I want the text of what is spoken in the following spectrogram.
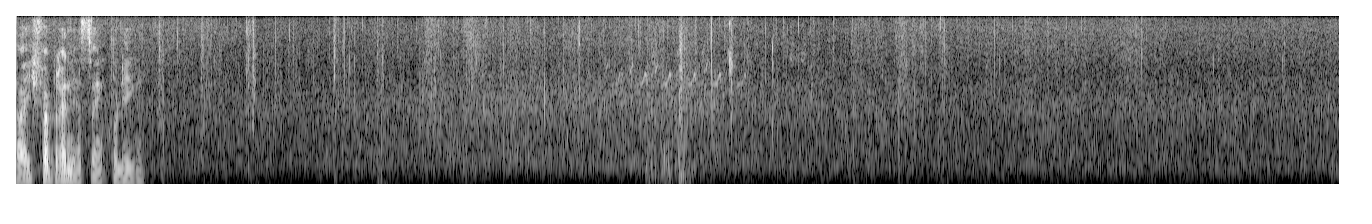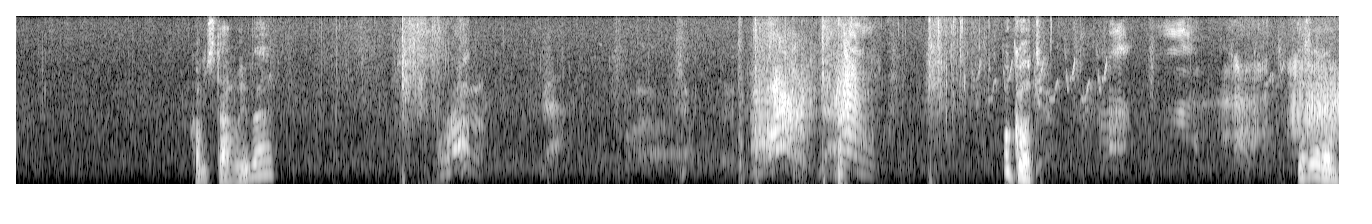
Ja, ich verbrenne jetzt deinen Kollegen. Kommst da rüber? Oh Gott. Was ist er denn?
